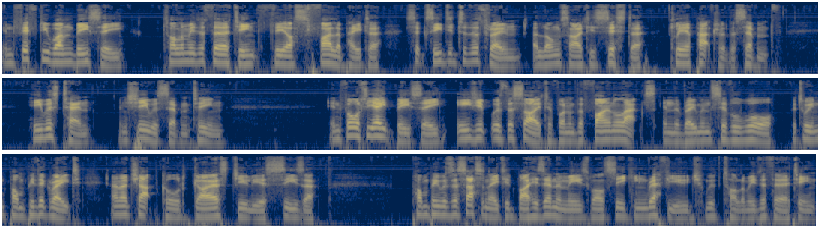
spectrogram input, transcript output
In 51 BC, Ptolemy XIII Theos Philopator succeeded to the throne alongside his sister Cleopatra VII. He was ten and she was seventeen. In 48 BC, Egypt was the site of one of the final acts in the Roman civil war between Pompey the Great and a chap called Gaius Julius Caesar. Pompey was assassinated by his enemies while seeking refuge with Ptolemy XIII.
